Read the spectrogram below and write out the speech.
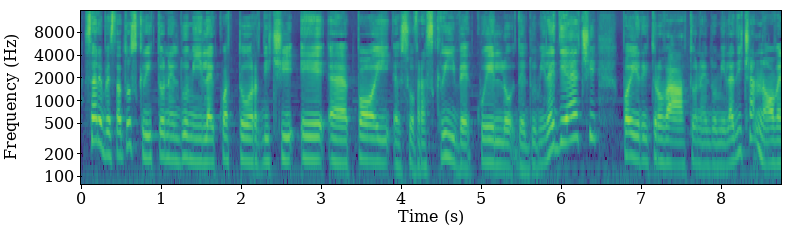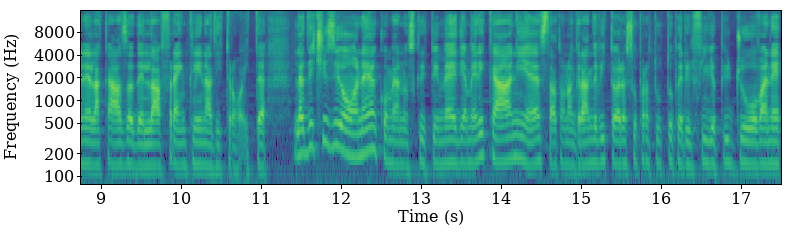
sarebbe stato scritto nel 2014 e eh, poi eh, sovrascrive quello del 2010, poi ritrovato nel 2019 nella casa della Franklin a Detroit. La decisione, come hanno scritto i media americani, è stata una grande vittoria soprattutto per il figlio più giovane,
